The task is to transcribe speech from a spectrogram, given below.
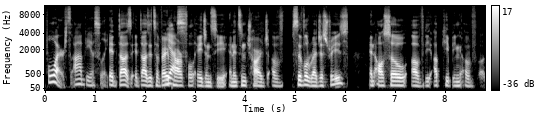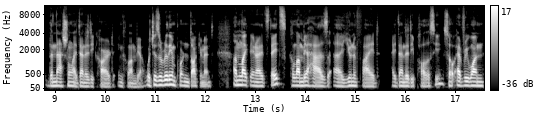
force, obviously. It does. It does. It's a very Yes. powerful agency, and it's in charge of civil registries and also of the upkeeping of the national identity card in Colombia, which is a really important document. Unlike the United States, Colombia has a unified identity policy. So everyone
